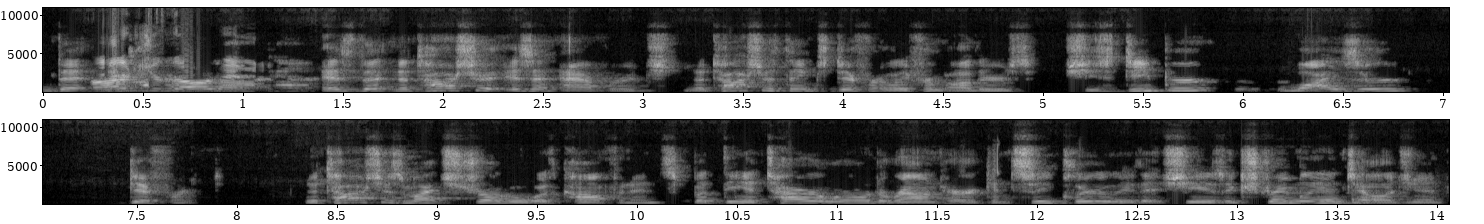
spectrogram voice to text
that gonad. is that Natasha isn't average. Natasha thinks differently from others. She's deeper, wiser, different. Natasha's might struggle with confidence, but the entire world around her can see clearly that she is extremely intelligent,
